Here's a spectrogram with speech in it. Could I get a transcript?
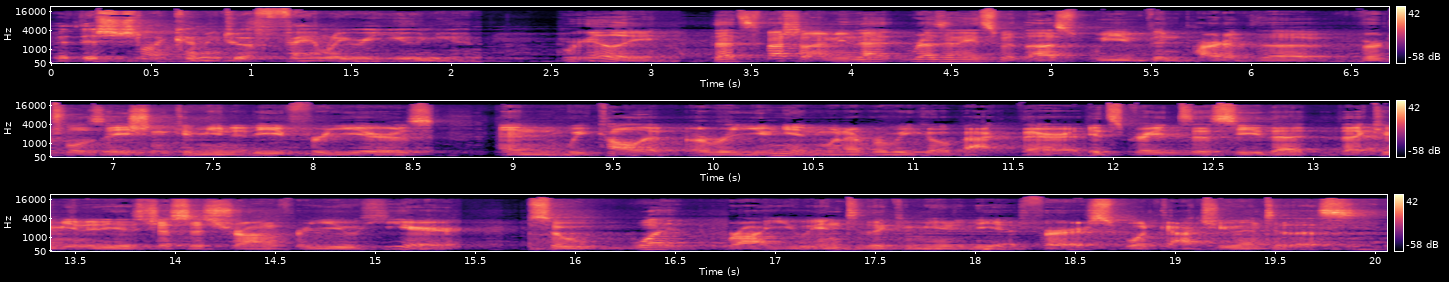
But this is like coming to a family reunion. Really? That's special. I mean, that resonates with us. We've been part of the virtualization community for years, and we call it a reunion whenever we go back there. It's great to see that that community is just as strong for you here. So, what brought you into the community at first? What got you into this?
